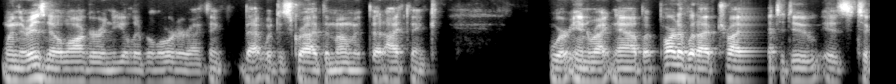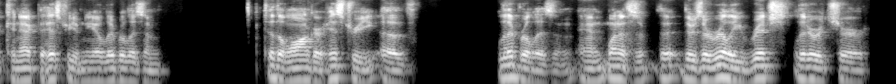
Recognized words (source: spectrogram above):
when there is no longer a neoliberal order. I think that would describe the moment that I think we're in right now. But part of what I've tried to do is to connect the history of neoliberalism to the longer history of liberalism. And one of the, the there's a really rich literature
